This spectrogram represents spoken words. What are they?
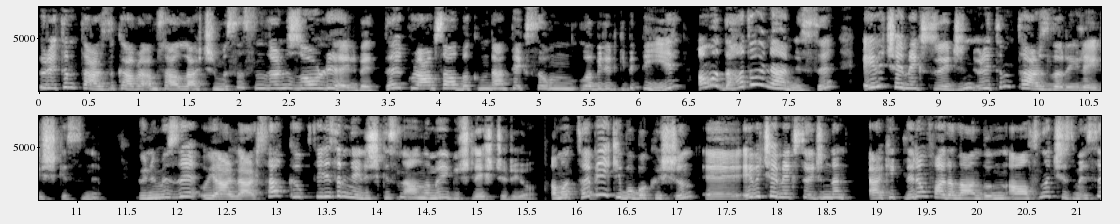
üretim tarzı kavramsallaştırmasının sınırlarını zorluyor elbette. Kuramsal bakımdan pek savunulabilir gibi değil. Ama daha da önemlisi ev içi emek sürecinin üretim tarzlarıyla ilişkisini günümüze uyarlarsak kapitalizmle ilişkisini anlamayı güçleştiriyor. Ama tabii ki bu bakışın e, ev içi emek sürecinden erkeklerin faydalandığının altını çizmesi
